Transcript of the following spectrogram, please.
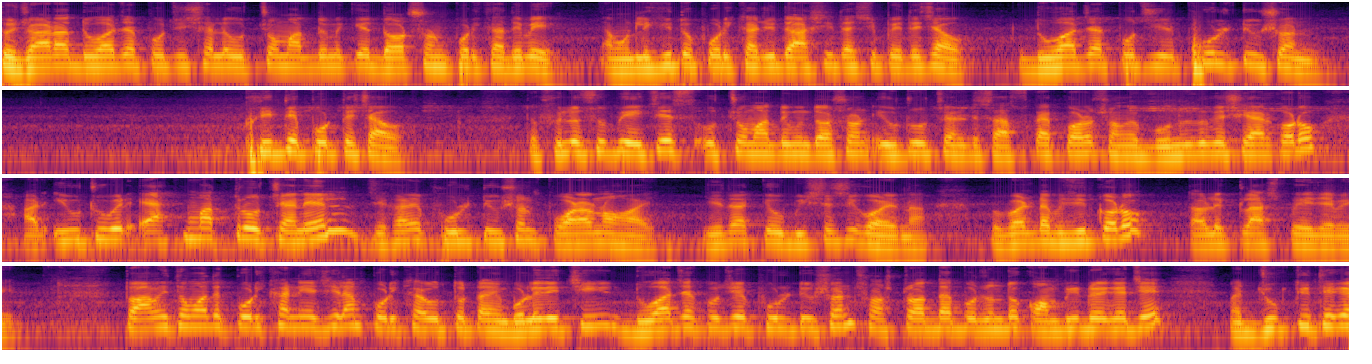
তো যারা দু হাজার পঁচিশ সালে উচ্চ মাধ্যমিকে দর্শন পরীক্ষা দেবে এবং লিখিত পরীক্ষা যদি আশি তাশি পেতে চাও দু হাজার পঁচিশের ফুল টিউশন ফ্রিতে পড়তে চাও। তো ফিলোসফি এইচএস উচ্চ মাধ্যমিক দর্শন ইউটিউব চ্যানেলটি সাবস্ক্রাইব করো, সঙ্গে বন্ধুদেরকে শেয়ার করো। আর ইউটিউবের একমাত্র চ্যানেল যেখানে ফুল টিউশন পড়ানো হয়, যেটা কেউ বিশ্বাসই করে না। প্রোফাইলটা ভিজিট করো, তাহলে ক্লাস পেয়ে যাবে। তো আমি তোমাদের পরীক্ষা নিয়েছিলাম, পরীক্ষার উত্তরটা আমি বলে দিচ্ছি। দু হাজার ফুল টিউশন ষষ্ঠ অধ্যায় পর্যন্ত কমপ্লিট হয়ে গেছে। মানে যুক্তি থেকে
